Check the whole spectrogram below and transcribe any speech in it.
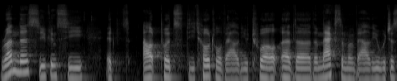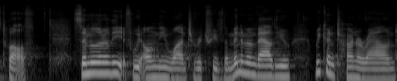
run this, you can see it outputs the total value, 12, uh, the, the maximum value, which is 12. Similarly, if we only want to retrieve the minimum value, we can turn around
